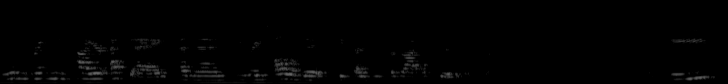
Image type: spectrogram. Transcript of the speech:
You wouldn't write an entire essay and then erase all of it because you forgot a period somewhere. A D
